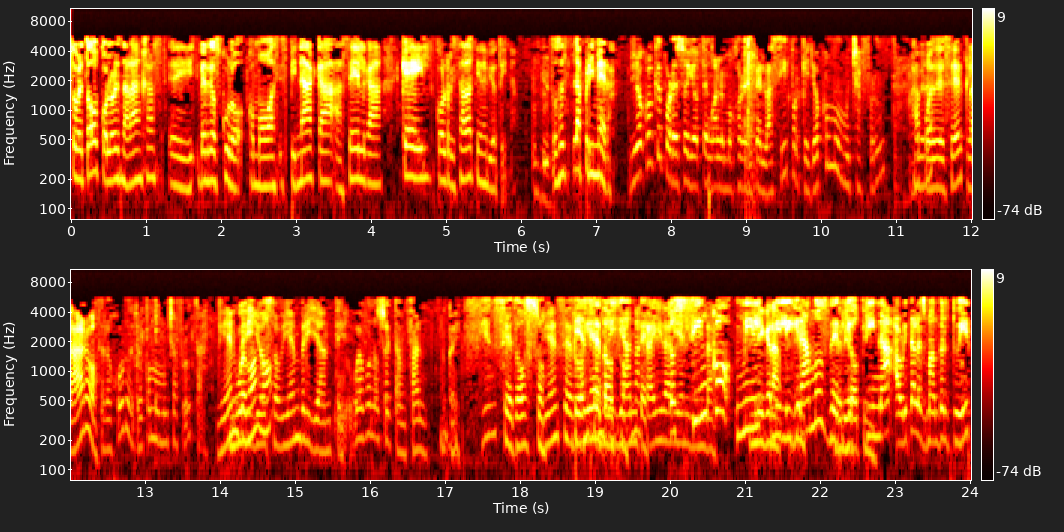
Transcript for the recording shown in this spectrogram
sobre todo colores naranjas, eh, verde oscuro, como espinaca, acelga, kale, col rizada, tiene biotina. Entonces, la primera. Yo creo que por eso yo tengo a lo mejor el pelo así, porque yo como mucha fruta. Ah, puede ser, claro. Te lo juro, yo como mucha fruta. Bien ¿Y huevo, brilloso, no? bien brillante. El huevo no soy tan fan. Ok. Bien sedoso. Bien sedoso. Bien Sedoso. brillante. Entonces, bien. 5 mil Miligra- miligramos de, de biotina. biotina. Ahorita les mando el tweet.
